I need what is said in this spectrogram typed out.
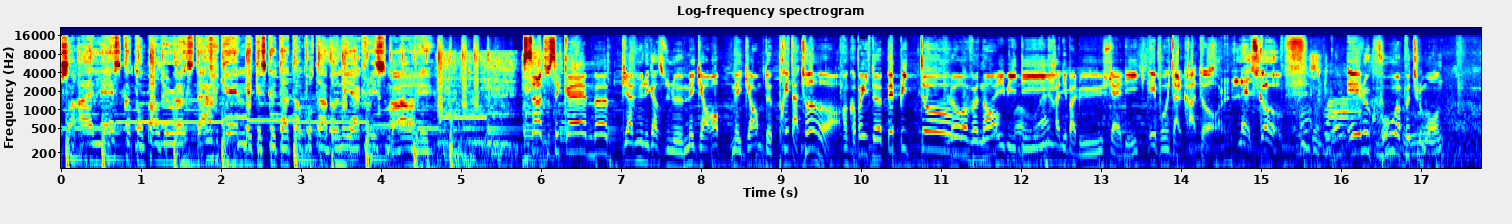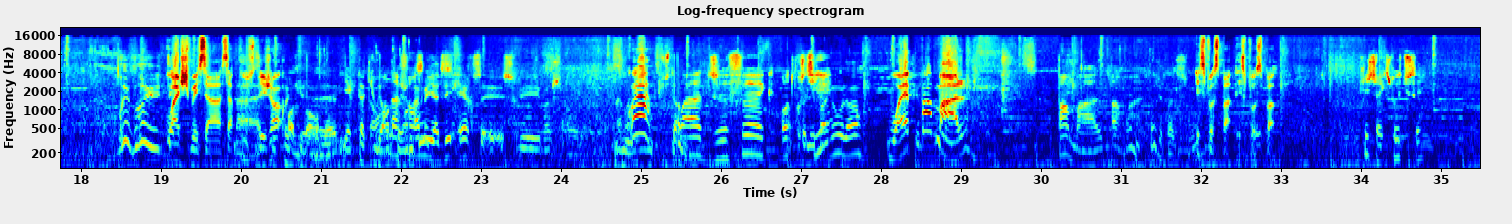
me sens à l'aise quand on parle de Rockstar Game. Mais qu'est-ce que t'attends pour t'abonner à Chris Marley? Salut à tous, c'est quand même bienvenue les gars dans une méga rampe, méga rampe de Predator en compagnie de Pepito, le revenant, Ebidi, Hannibalus, Kaelik et Brutal Krator. Let's go Bonsoir. Et le crew, un peu tout le monde. Brut, brut Wesh, mais ça, ça pousse Bah, déjà. Il y a que toi qui veux a rentrer chance. Ah mais il y a des R sous les machins. Quoi? What the fuck? Oh, panneaux là. Ouais, pas mal. Pas mal, pas mal. Pourquoi j'ai pas le son Explose pas, explose pas. Chris, j'ai explosé, tu sais.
